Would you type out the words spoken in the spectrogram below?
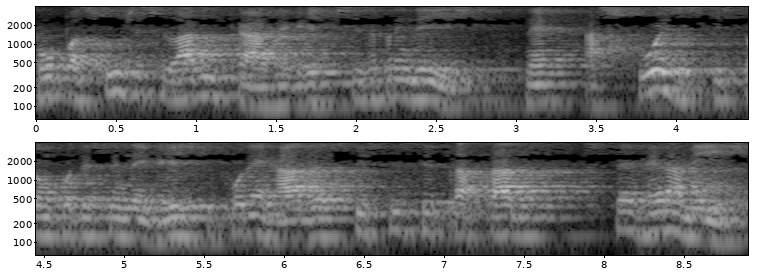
Roupa suja se lava em casa. A igreja precisa aprender isso. Né? As coisas que estão acontecendo na igreja que foram erradas, elas precisam ser tratadas severamente.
